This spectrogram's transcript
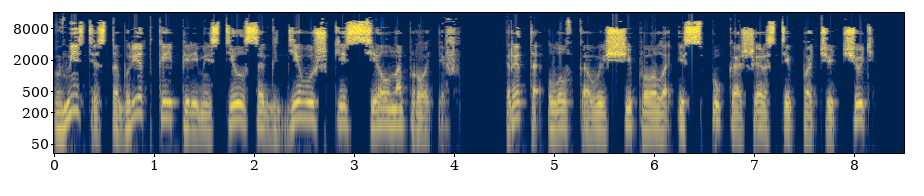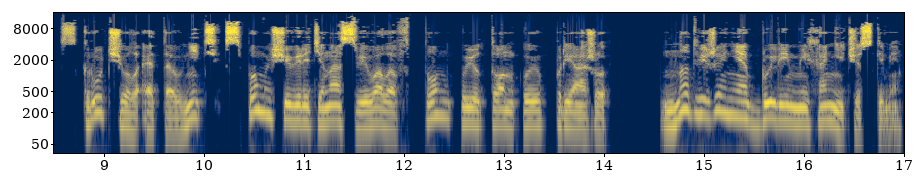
Вместе с табуреткой переместился к девушке, сел напротив. Крета ловко выщипывала из пука шерсти по чуть-чуть, скручивала это в нить, с помощью веретена свивала в тонкую-тонкую пряжу. Но движения были механическими.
